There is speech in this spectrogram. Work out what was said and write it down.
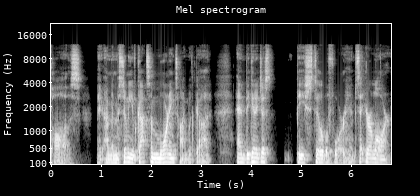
pause. I'm assuming you've got some morning time with God and begin to just be still before Him. Set your alarm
